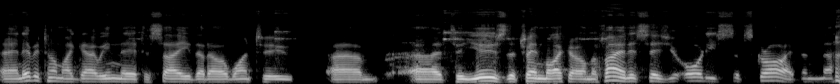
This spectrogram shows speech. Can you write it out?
and every time I go in there to say that I want to um, uh, to use the Trend Micro on the phone, it says you're already subscribed, and uh,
